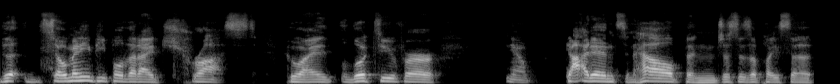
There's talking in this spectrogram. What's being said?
the so many people that I trust who I look to for, you know, guidance and help and just as a place to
